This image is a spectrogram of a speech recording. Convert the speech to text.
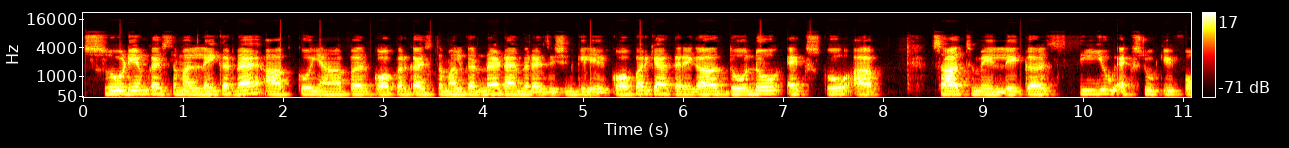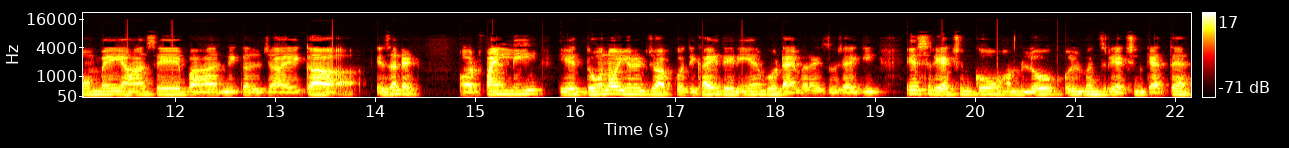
सोडियम का इस्तेमाल नहीं करना है। आपको यहाँ पर कॉपर का इस्तेमाल करना है। डायमराइजेशन के लिए कॉपर क्या करेगा? दोनों एक्स को आप साथ में लेकर सी यू एक्स टू की फॉर्म में यहाँ से बाहर निकल जाएगा इजंट इट और फाइनली ये दोनों यूनिट जो आपको दिखाई दे रही हैं, वो डायमराइज हो जाएगी। इस रिएक्शन को हम लोग उलमंस रिएक्शन कहते हैं।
